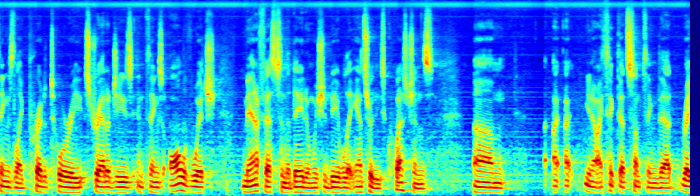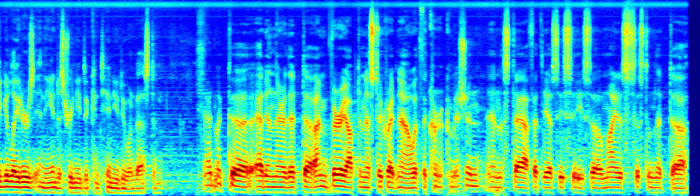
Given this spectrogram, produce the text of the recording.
things like predatory strategies and things, all of which manifests in the data, and we should be able to answer these questions. Um, I, I, you know, I think that's something that regulators in the industry need to continue to invest in. I'd like to add in there that uh, I'm very optimistic right now with the current commission and the staff at the SEC. So Midas system that, uh,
